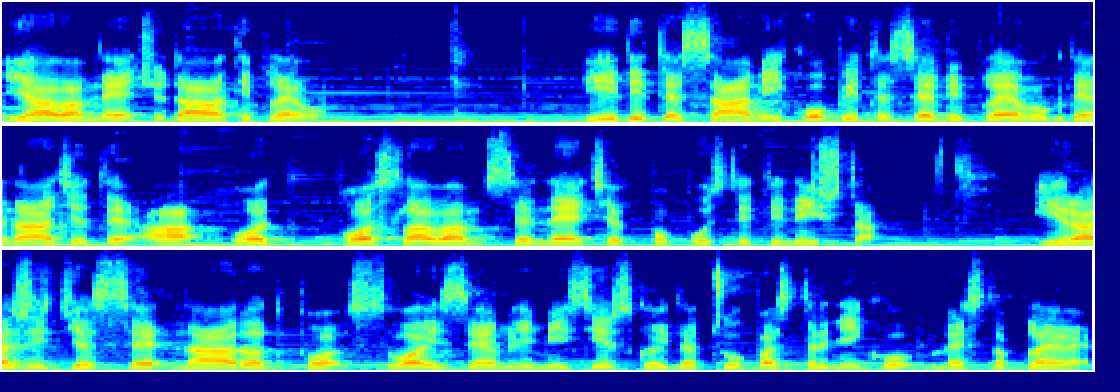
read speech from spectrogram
ja vam neću davati plevu. Idite sami i kupite sebi plevu gde nađete, a od posla vam se neće popustiti ništa i ražiđe se narod po svoj zemlji misirskoj da čupa strnjiku mesto pleve.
